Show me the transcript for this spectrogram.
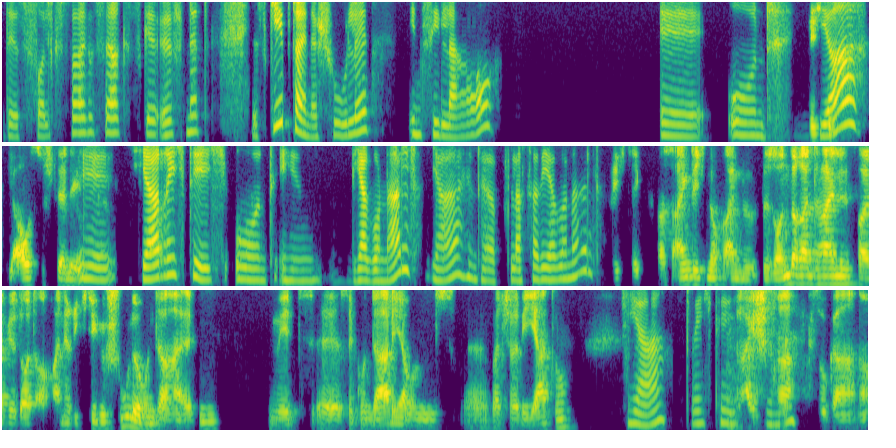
des Volkswagenwerks geöffnet. Es gibt eine Schule in Silao, äh, und richtig, ja, die Außenstelle. Äh, ja, richtig. Und in Diagonal, ja, in der Plaza Diagonal. Richtig. Was eigentlich noch ein besonderer Teil ist, weil wir dort auch eine richtige Schule unterhalten mit äh, Sekundaria und äh, Bachillerato. Ja, richtig. Dreisprachig ja. sogar. Ne?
